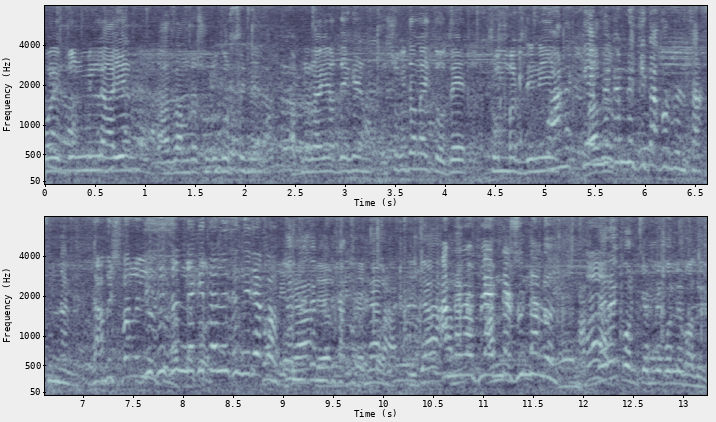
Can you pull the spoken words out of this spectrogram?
কয়েকজন মিললে আইয়েন। আজ আমরা শুরু করছি আপনারা আইয়া দেখেন। অসুবিধা নাই তো যে সোমবার দিনই মানে আপনারা প্ল্যানটা শুনলাম আপনারা কোন কেমনে করলে ভালোই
